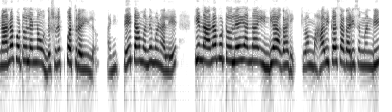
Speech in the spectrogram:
नाना पटोलेंना उद्देशून एक पत्र लिहिलं. आणि ते त्यामध्ये म्हणाले की नाना पटोले यांना इंडिया आघाडी किंवा महाविकास आघाडी संबंधी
